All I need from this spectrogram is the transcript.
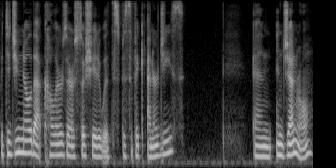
But did you know that colors are associated with specific energies? And in general,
